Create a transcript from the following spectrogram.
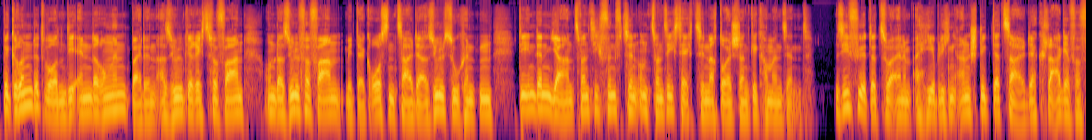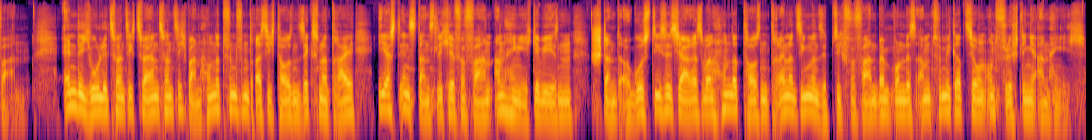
Begründet wurden die Änderungen bei den Asylgerichtsverfahren und Asylverfahren mit der großen Zahl der Asylsuchenden, die in den Jahren 2015 und 2016 nach Deutschland gekommen sind. Sie führte zu einem erheblichen Anstieg der Zahl der Klageverfahren. Ende Juli 2022 waren 135.603 erstinstanzliche Verfahren anhängig gewesen. Stand August dieses Jahres waren 100.377 Verfahren beim Bundesamt für Migration und Flüchtlinge anhängig.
